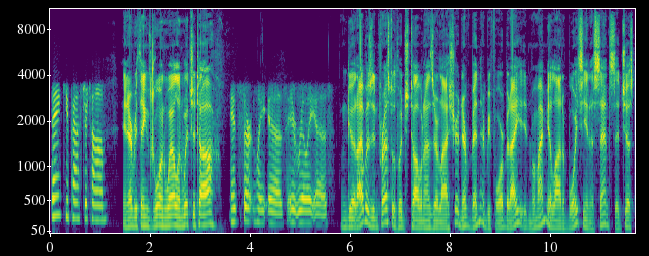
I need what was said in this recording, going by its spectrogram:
Thank you, Pastor Tom. And everything's going well in Wichita? It certainly is. It really is. Good. I was impressed with Wichita when I was there last year. I'd never been there before, but I it reminded me a lot of Boise in a sense. It just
